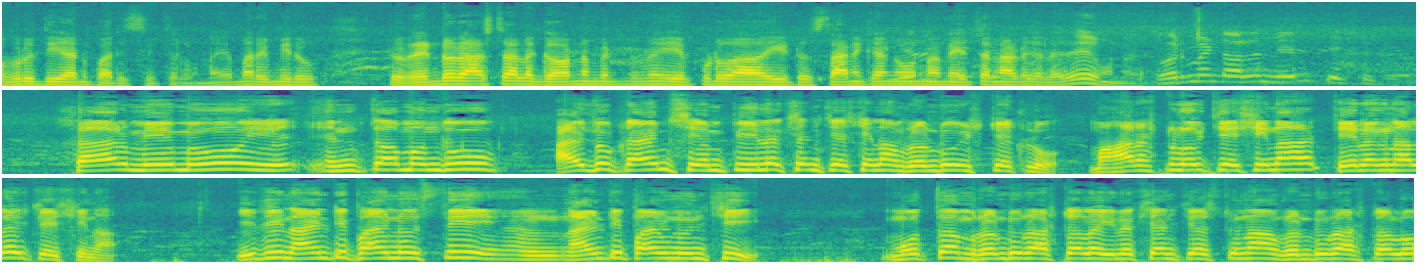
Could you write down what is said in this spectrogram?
అభివృద్ధి కాని పరిస్థితులు ఉన్నాయి. మరి మీరు ఇటు రెండు రాష్ట్రాల గవర్నమెంట్ను ఎప్పుడు ఇటు స్థానికంగా ఉన్న నేతను అడగలేదే? ఏమున్నది? సార్ మేము ఎంతమంది ఐదు టైమ్స్ ఎంపీ ఎలక్షన్ చేసినాం రెండు స్టేట్లో. మహారాష్ట్రలో చేసిన తెలంగాణలో చేసిన. ఇది నైంటీ ఫైవ్ నుంచి నైంటీ ఫైవ్ నుంచి మొత్తం రెండు రాష్ట్రాల్లో ఎలక్షన్ చేస్తున్నాం. రెండు రాష్ట్రాల్లో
